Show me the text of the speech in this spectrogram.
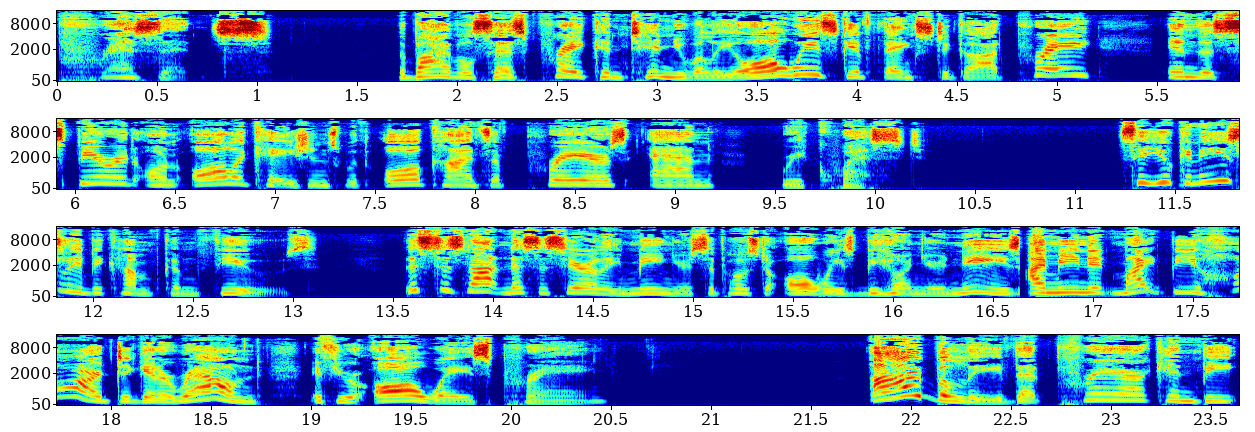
presence. The Bible says, pray continually, always give thanks to God, pray in the Spirit on all occasions with all kinds of prayers and request. See, you can easily become confused. This does not necessarily mean you're supposed to always be on your knees. I mean, it might be hard to get around if you're always praying. I believe that prayer can be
